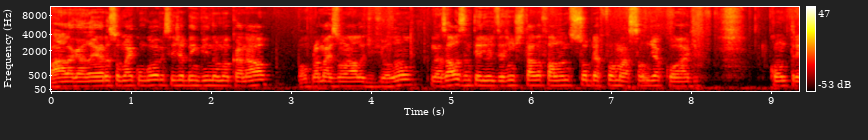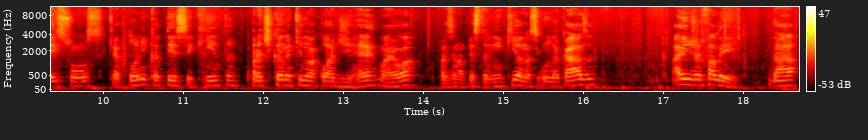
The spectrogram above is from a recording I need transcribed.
Fala galera, eu sou Maicon Gomes, seja bem-vindo ao meu canal. Vamos para mais uma aula de violão. Nas aulas anteriores a gente estava falando sobre a formação de acorde com três sons, que é tônica, terça e quinta. Praticando aqui no acorde de Ré maior, fazendo a pestaninha aqui ó, na segunda casa. Aí eu já falei da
